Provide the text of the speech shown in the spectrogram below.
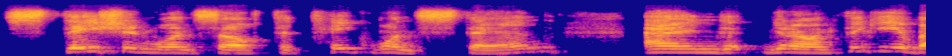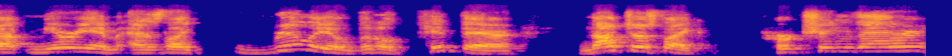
station oneself to take one stand. And you know, I'm thinking about Miriam as like really a little kid there, not just like perching there,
